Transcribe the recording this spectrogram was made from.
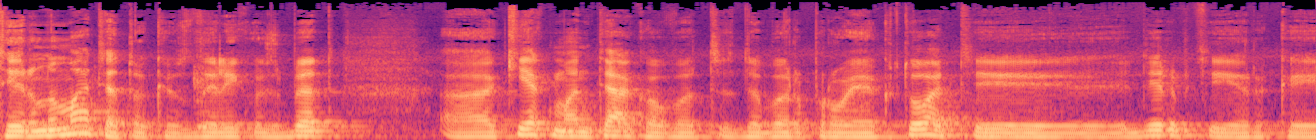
Tai ir numatė tokius dalykus, bet uh, Kiek man teko vat, dabar projektuoti, dirbti ir kai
